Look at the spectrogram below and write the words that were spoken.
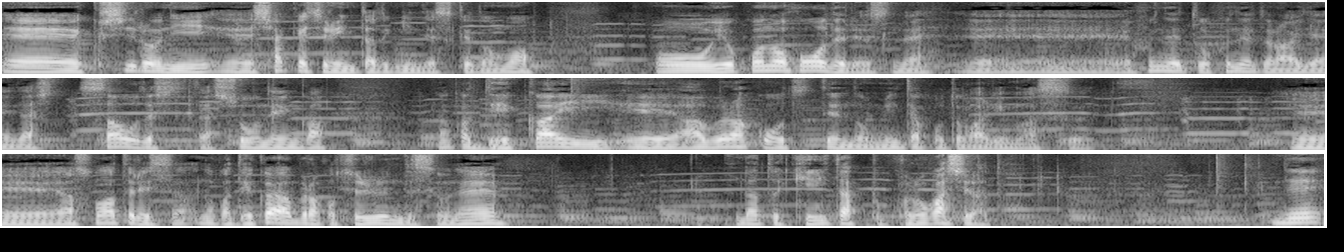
えー、釧路に、えー、鮭釣りに行った時にですけども横の方でですね、えー、船と船との間に出し竿を出してた少年がなんかでかい、えー、油湖を釣ってるのを見たことがあります、えー、その辺りなんかでかい油湖釣れるんですよね。だとキリタップ黒頭と。で、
